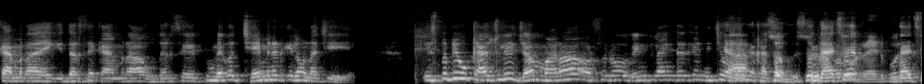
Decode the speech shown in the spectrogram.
कैमरा एक इधर से कैमरा उधर से तू मेरे को छह मिनट के लिए होना चाहिए। इस पर भी वो कैजुअली जंप मारा और फिर वो विंग फ्लाइंग करके नीचे उतर गया खत्म। That's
